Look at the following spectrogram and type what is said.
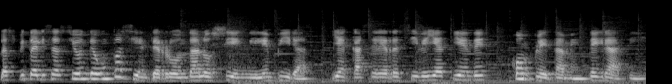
La hospitalización de un paciente ronda los 100.000 empiras y acá se le recibe y atiende completamente gratis.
